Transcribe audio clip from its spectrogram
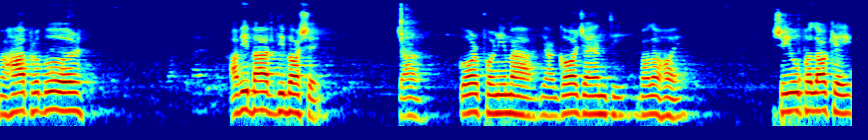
মহাপ্রভুর আবির্ভাব দিবসে যা গড় পূর্ণিমা, যা গড় জয়ন্তী বলা হয়, সেই উপলক্ষে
